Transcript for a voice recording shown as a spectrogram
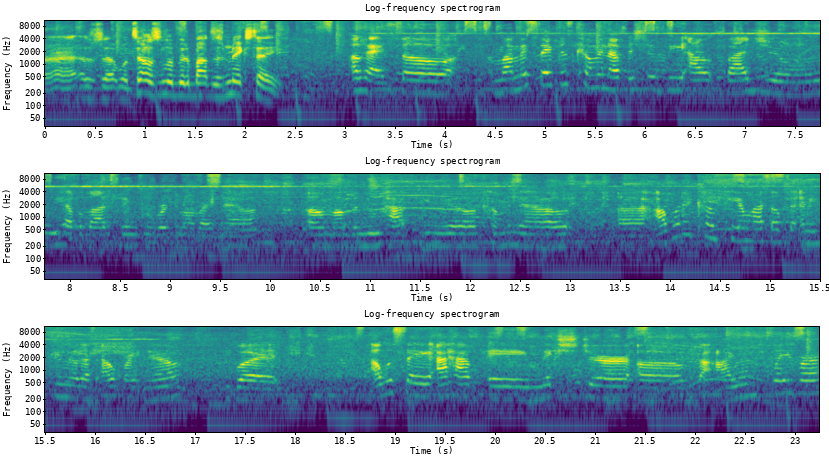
All right. Uh, well, tell us a little bit about this mixtape. Okay, so my mixtape is coming up. It should be out by June. We have a lot of things we're working on right now. Um, I'm the new hot female coming out. Uh, I wouldn't compare myself to any female that's out right now, but I would say I have a mixture of the island flavor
